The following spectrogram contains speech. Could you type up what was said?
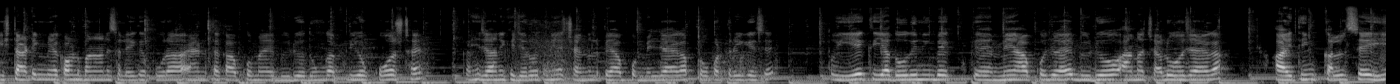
स्टार्टिंग में अकाउंट बनाने से लेकर पूरा एंड तक आपको मैं वीडियो दूँगा। फ्री ऑफ़ कॉस्ट है। कहीं जाने की ज़रूरत नहीं है। चैनल पे आपको मिल जाएगा प्रॉपर तरीके से। तो एक या दो दिन में आपको जो है वीडियो आना चालू हो जाएगा। आई थिंक कल से ही,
